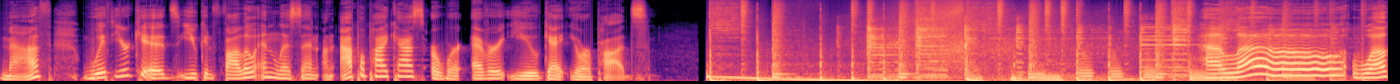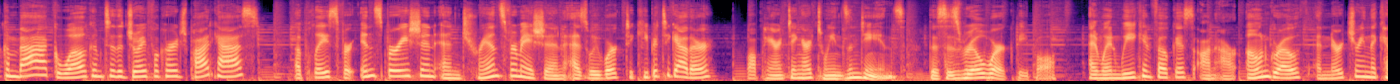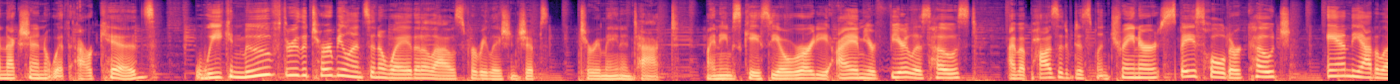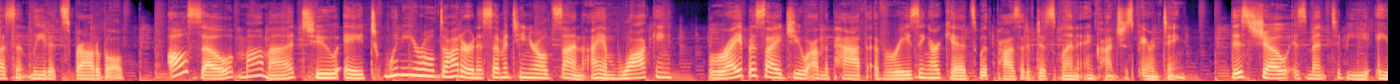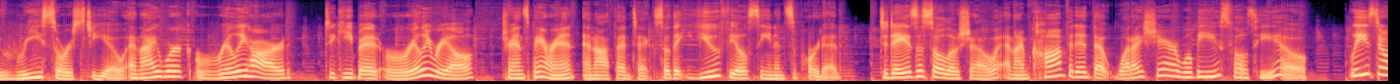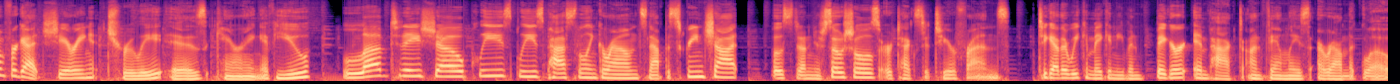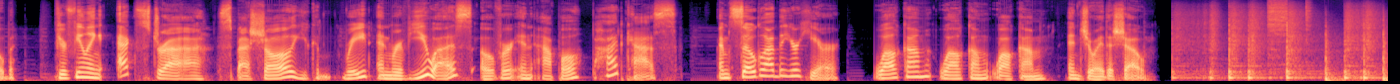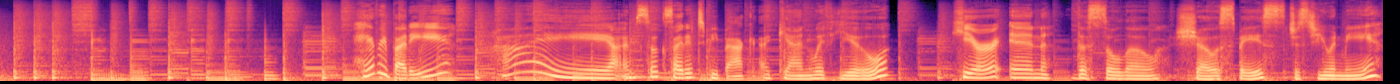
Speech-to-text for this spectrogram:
math with your kids, you can follow and listen on Apple Podcasts or wherever you get your pods. Hello. Welcome back. Welcome to the Joyful Courage Podcast, a place for inspiration and transformation as we work to keep it together while parenting our tweens and teens. This is real work, people. And when we can focus on our own growth and nurturing the connection with our kids, we can move through the turbulence in a way that allows for relationships to remain intact. My name's Casey O'Roarty. I am your fearless host. I'm a positive discipline trainer, space holder, coach, and the adolescent lead at Sproutable. Also, mama to a 20 year old daughter and a 17 year old son. I am walking right beside you on the path of raising our kids with positive discipline and conscious parenting. This show is meant to be a resource to you, and I work really hard to keep it really real, transparent, and authentic so that you feel seen and supported. Today is a solo show, and I'm confident that what I share will be useful to you. Please don't forget, sharing truly is caring. If you love today's show, please, please pass the link around, snap a screenshot, post it on your socials, or text it to your friends. Together, we can make an even bigger impact on families around the globe. If you're feeling extra special, you can rate and review us over in Apple Podcasts. I'm so glad that you're here. Welcome, welcome, welcome. Enjoy the show. Hey, everybody. Hi. I'm so excited to be back again with you here in the solo show space, just you and me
